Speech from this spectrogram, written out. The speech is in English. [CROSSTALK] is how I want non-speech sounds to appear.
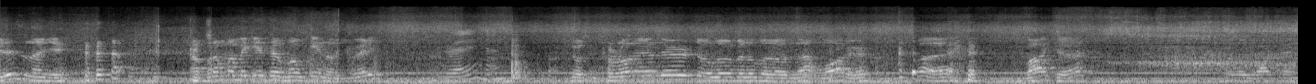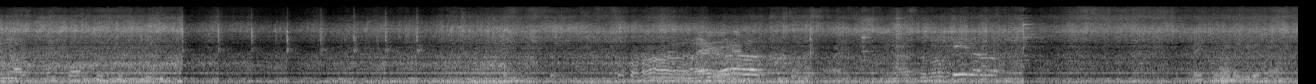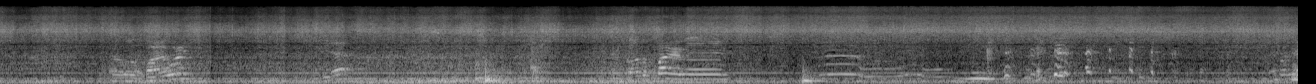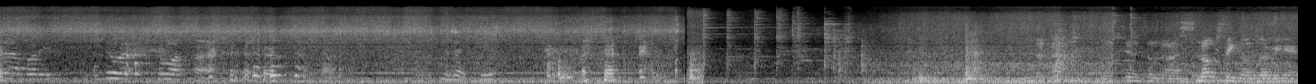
It is an onion. uh, but I'm gonna make it into a volcano. You ready? You ready? Huh? Throw some Corona in there. Throw a little bit of uh, not water, but [LAUGHS] vodka. Put a little vodka in your Fire up. That's a volcano. Makes me want to eat it now. A little fireworks. See that? Call the fireman. Come on buddy. Let's do it. Come on. All right. Is that cute? Send some uh, smoke signals over here.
